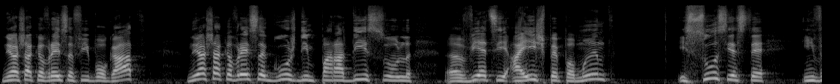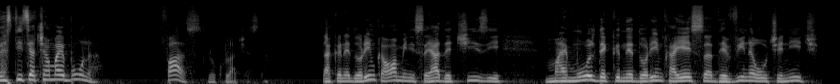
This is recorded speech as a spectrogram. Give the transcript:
Nu e așa că vrei să fii bogat? Nu e așa că vrei să guși din paradisul uh, vieții aici pe pământ? Isus este investiția cea mai bună. Fals lucrul acesta. Dacă ne dorim ca oamenii să ia decizii mai mult decât ne dorim ca ei să devină ucenici,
